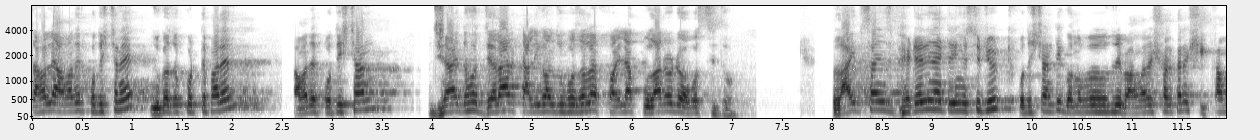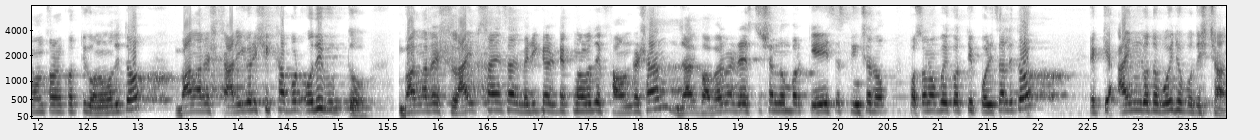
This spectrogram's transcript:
তাহলে আমাদের প্রতিষ্ঠানে যোগাযোগ করতে পারেন। আমাদের প্রতিষ্ঠান ঝিনাইদহ জেলার কালীগঞ্জ উপজেলার ফয়লা কুলা রোডে অবস্থিত। Life science veterinary training institute প্রতিষ্ঠানটি গণপ্রজাতন্ত্রী বাংলাদেশ সরকারের শিক্ষা মন্ত্রণালয় কর্তৃক অনুমোদিত। বাংলাদেশ কারিগরি শিক্ষা বোর্ড অধিভুক্ত। Bangladesh life science and medical technology foundation যার গভর্নমেন্ট রেজিস্ট্রেশন নম্বর কেএসএস তিনশো পঁচানব্বই কর্তৃক পরিচালিত একটি আইনগত বৈধ প্রতিষ্ঠান,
